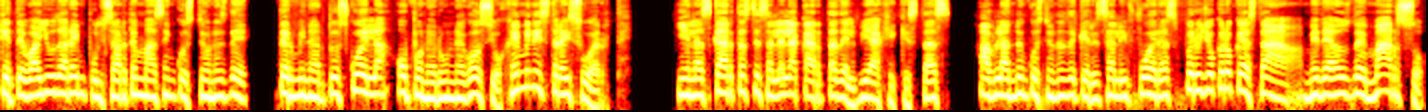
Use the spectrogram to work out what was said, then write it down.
que te va a ayudar a impulsarte más en cuestiones de terminar tu escuela o poner un negocio. Géminis trae suerte. Y en las cartas te sale la carta del viaje, que estás hablando en cuestiones de querer salir fuera, pero yo creo que hasta mediados de marzo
